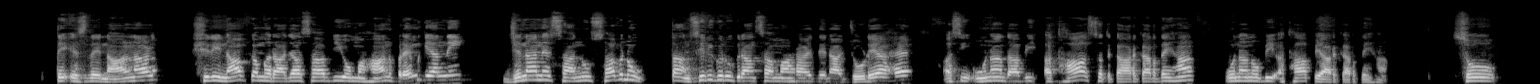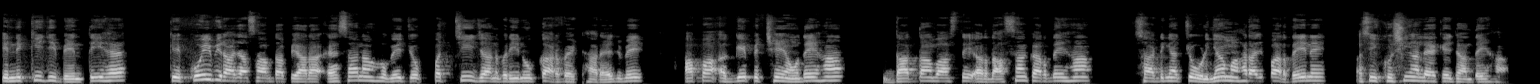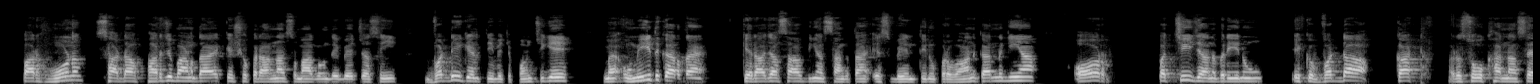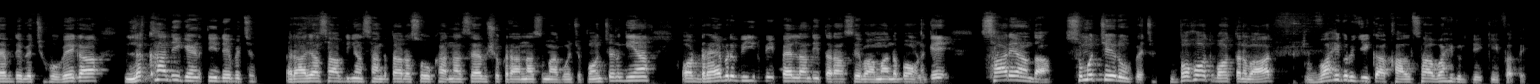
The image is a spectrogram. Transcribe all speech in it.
ਤੇ ਇਸ ਦੇ ਨਾਲ ਨਾਲ ਸ਼੍ਰੀ ਨਾਭ ਕਮਰ ਰਾਜਾ ਸਾਹਿਬ ਜੀ, ਉਹ ਮਹਾਨ ਬ੍ਰਹਮ ਗਿਆਨੀ, ਜਿਨ੍ਹਾਂ ਨੇ ਸਾਨੂੰ ਸਭ ਨੂੰ ਧੰਨ ਸ੍ਰੀ ਗੁਰੂ ਗ੍ਰੰਥ ਸਾਹਿਬ ਮਹਾਰਾਜ ਦੇ ਨਾਲ ਜੋੜਿਆ ਹੈ, ਅਸੀਂ ਉਹਨਾਂ ਦਾ ਵੀ ਅਥਾਹ ਸਤਿਕਾਰ ਕਰਦੇ ਹਾਂ, ਉਹਨਾਂ ਨੂੰ ਵੀ ਅਥਾਹ ਪਿਆਰ ਕਰਦੇ ਹਾਂ। ਸੋ ਇਹ ਨਿੱਕੀ ਜੀ ਬੇਨਤੀ ਹੈ ਕਿ ਕੋਈ ਵੀ ਰਾਜਾ ਸਾਹਿਬ ਦਾ ਪਿਆਰਾ ਐਸਾ ਨਾ ਹੋਵੇ ਜੋ 25 ਜਨਵਰੀ ਨੂੰ ਘਰ ਬੈਠਾ ਰਹਿ ਜਵੇ। ਆਪਾਂ ਅੱਗੇ ਪਿੱਛੇ ਆਉਂਦੇ ਹਾਂ, ਦਾਤਾਂ ਵਾਸਤੇ ਅਰਦਾਸਾਂ ਕਰਦੇ ਹਾਂ ਸਾਡੀਆਂ ਝੋਲੀਆਂ ਮਹਾਰਾਜ ਭਰਦੇ ਨੇ, ਅਸੀਂ ਖੁਸ਼ੀਆਂ ਲੈ ਕੇ ਜਾਂਦੇ ਹਾਂ। ਪਰ ਹੁਣ ਸਾਡਾ ਫਰਜ਼ ਬਣਦਾ ਹੈ ਕਿ ਸ਼ੁਕਰਾਨਾ ਸਮਾਗਮ ਦੇ ਵਿੱਚ ਅਸੀਂ ਵੱਡੀ ਗਿਣਤੀ ਵਿੱਚ ਪਹੁੰਚੀਏ। ਮੈਂ ਉਮੀਦ ਕਰਦਾ ਹਾਂ ਕਿ ਰਾਜਾ ਸਾਹਿਬ ਦੀਆਂ ਸੰਗਤਾਂ ਇਸ ਬੇਨਤੀ ਨੂੰ ਪ੍ਰਵਾਨ ਕਰਨਗੀਆਂ ਔਰ 25 ਜਨਵਰੀ ਨੂੰ ਇੱਕ ਵੱਡਾ ਇਕੱਠ ਰਸੋਖਾਨਾ ਸਾਹਿਬ ਦੇ ਵਿੱਚ ਹੋਵੇਗਾ। ਲੱਖਾਂ ਦੀ ਗਿਣਤੀ ਦੇ ਵਿੱਚ ਰਾਜਾ ਸਾਹਿਬ ਦੀਆਂ ਸੰਗਤਾਂ ਰਸੋਖਾਨਾ ਸਾਹਿਬ ਸ਼ੁਕਰਾਨਾ ਸਮਾਗਮ 'ਚ ਪਹੁੰਚਣਗੀਆਂ ਔਰ ਡਰਾਈਵਰ ਵੀਰ ਵੀ ਪਹਿਲਾਂ ਦੀ ਤਰ੍ਹਾਂ ਸੇਵਾਵਾਂ ਨਿਭਾਉਣਗੇ। ਸਾਰਿਆਂ ਦਾ ਸਮੁੱਚੇ ਰੂਪ ਵਿੱਚ ਬਹੁਤ ਬਹੁਤ ਧੰਨਵਾਦ। ਵਾਹਿਗੁਰੂ ਜੀ ਕਾ ਖਾਲਸਾ, ਵਾਹਿਗੁਰੂ ਜੀ ਕੀ ਫਤਿਹ।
